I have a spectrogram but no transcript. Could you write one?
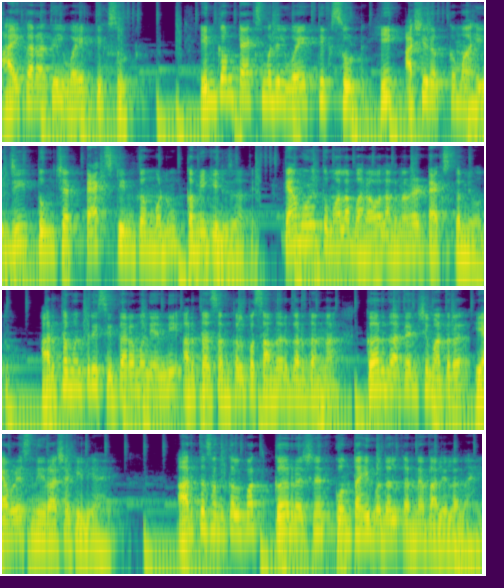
आयकरातील वैयक्तिक सूट. इन्कम टॅक्समधील वैयक्तिक सूट ही अशी रक्कम आहे जी तुमच्या टॅक्स इन्कममधून कमी केली जाते. त्यामुळे तुम्हाला भरावा लागणारा टॅक्स कमी होतो. अर्थमंत्री सीतारामन यांनी अर्थसंकल्प सादर करताना करदात्यांची मात्र यावेळेस निराशा केली आहे. अर्थसंकल्पात कर रचनेत कोणताही बदल करण्यात आलेला नाही.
